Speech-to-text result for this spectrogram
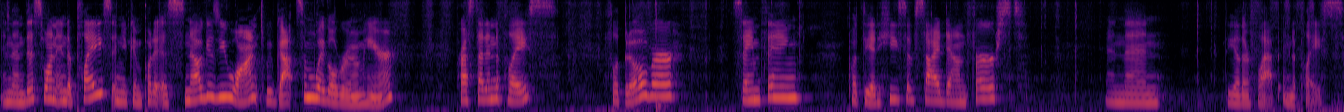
and then this one into place and you can put it as snug as you want. We've got some wiggle room here. Press that into place, flip it over, same thing. Put the adhesive side down first and then the other flap into place.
